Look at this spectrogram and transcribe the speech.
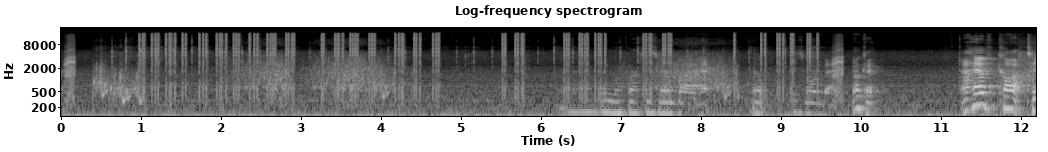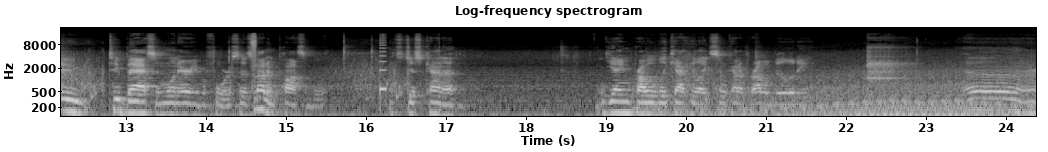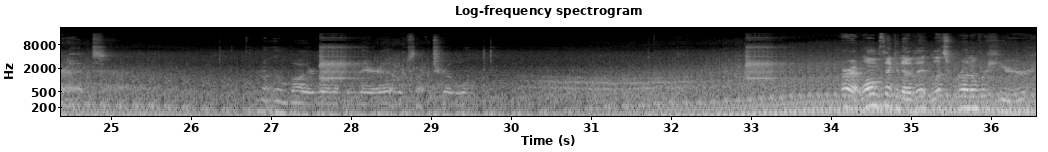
Doesn't look like he's gonna bite. Nope, he's going back. Okay. I have caught two two bass in one area before, so it's not impossible. It's just kind of game probably calculates some kind of probability. Uh, alright. I'm not gonna bother going up in there, that looks like trouble. Alright, while I'm thinking of it, let's run over here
